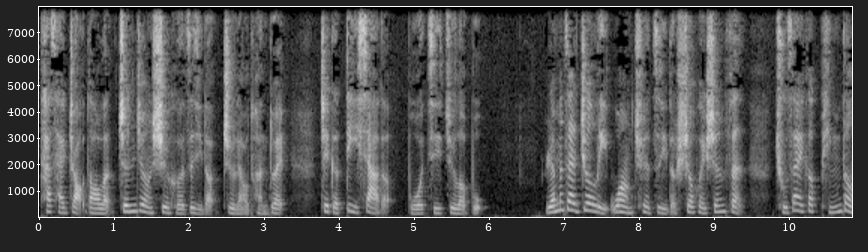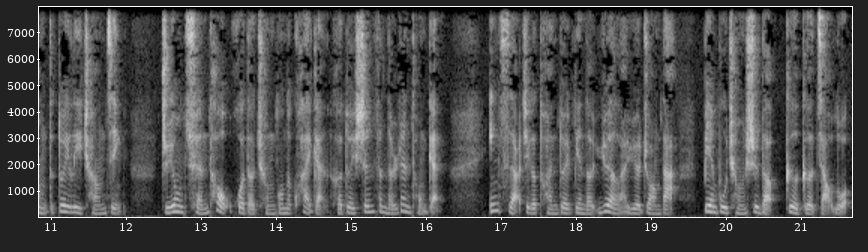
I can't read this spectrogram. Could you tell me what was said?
他才找到了真正适合自己的治疗团队——这个地下的搏击俱乐部。人们在这里忘却自己的社会身份，处在一个平等的对立场景，只用拳头获得成功的快感和对身份的认同感。因此啊，这个团队变得越来越壮大，遍布城市的各个角落。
